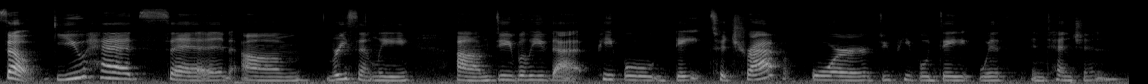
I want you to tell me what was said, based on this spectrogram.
So, you had said um, recently, um, do you believe that people date to trap, or do people date with intention?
